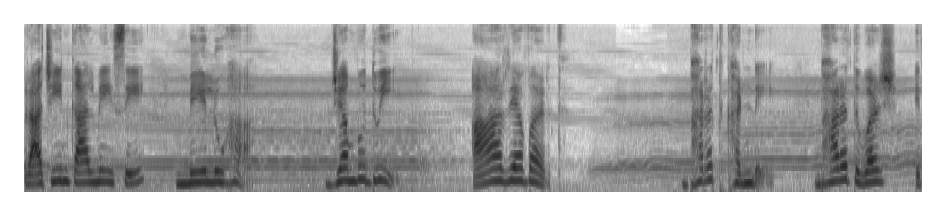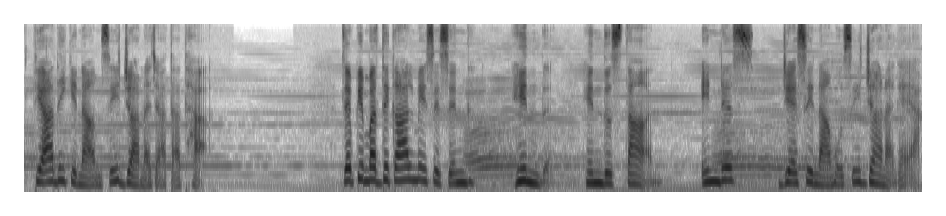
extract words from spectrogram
प्राचीन काल में इसे मेलुहा जम्बूद्वीप, आर्यवर्त, भरतखंडे, भारतवर्ष इत्यादि के नाम से जाना जाता था। जबकि मध्यकाल में इसे सिंध, हिंद, हिंदुस्तान, इंडस जैसे नामों से जाना गया।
